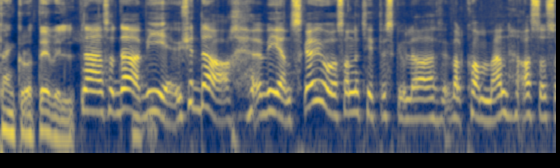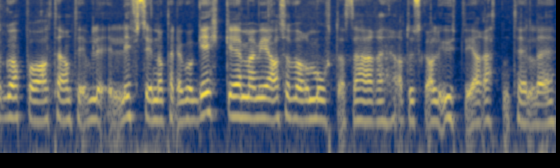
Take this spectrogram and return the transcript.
Tenker du at det vil Nei, altså der, Vi er jo ikke der. Vi ønsker jo sånne type skoler velkommen, altså som går på alternativ livssyn og pedagogikk. Eh, men vi har altså vært mot dette her, at du skal utvide retten til eh,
